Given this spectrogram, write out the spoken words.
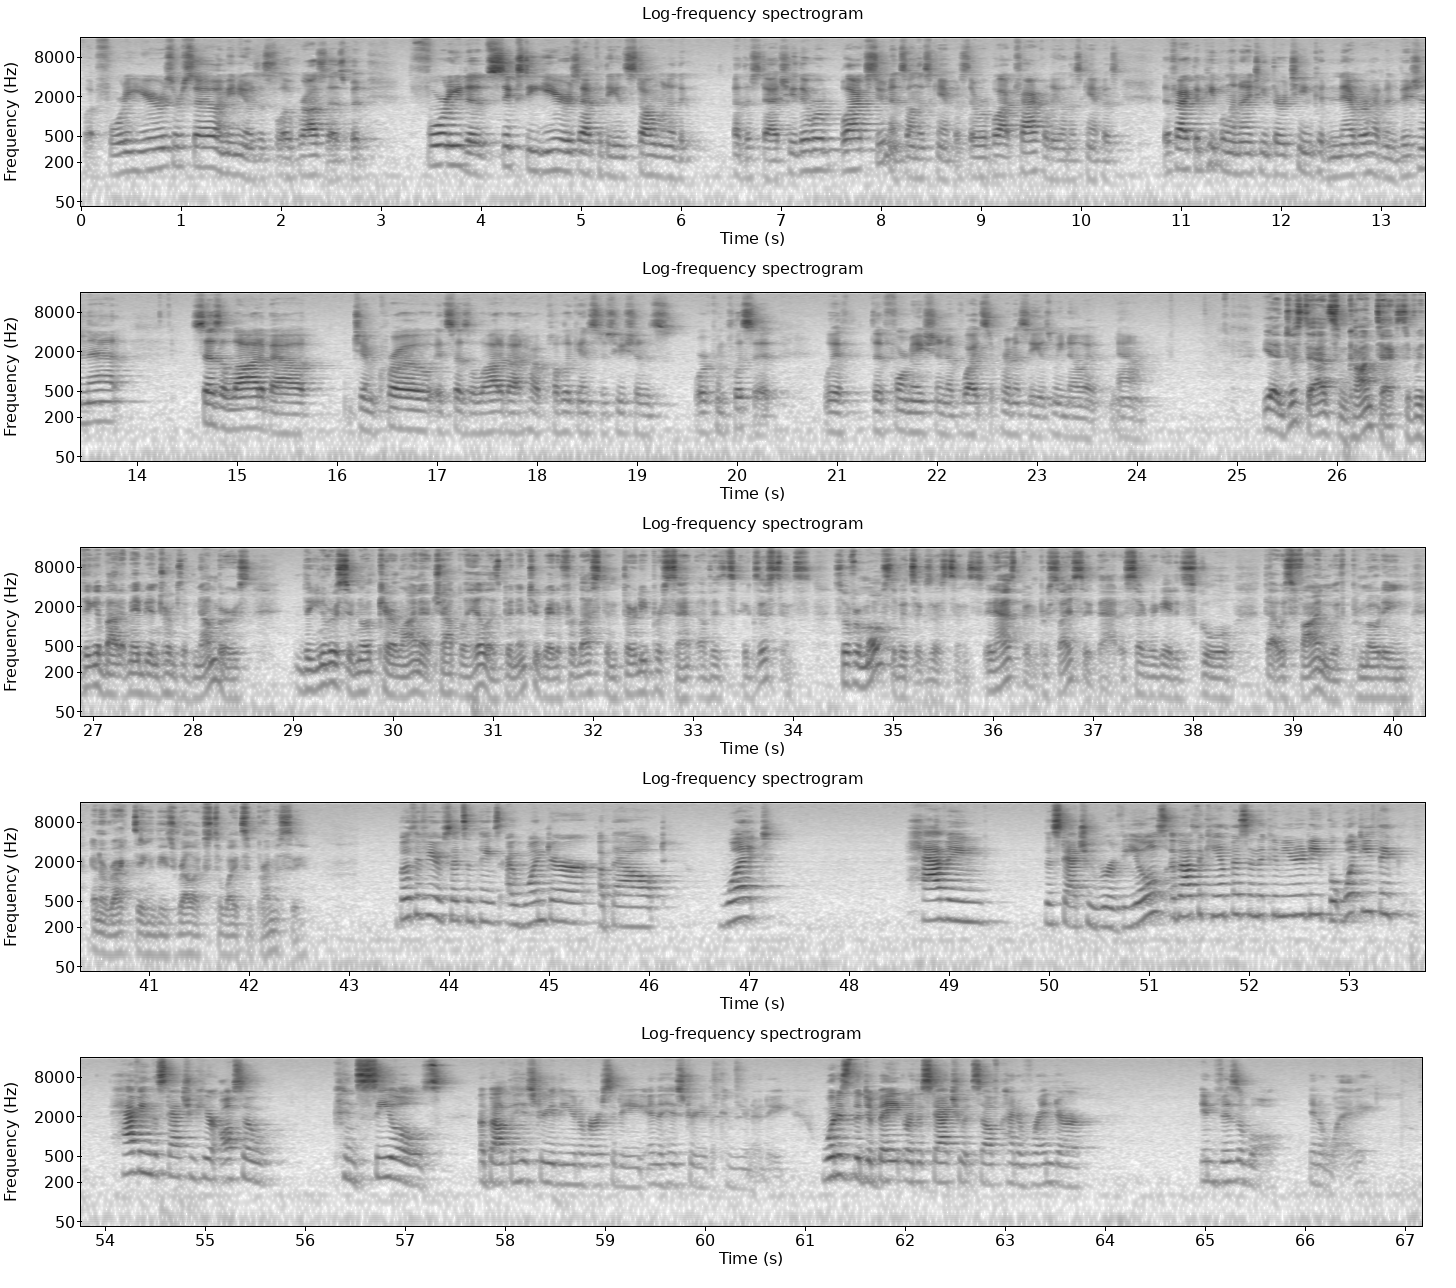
what, 40 years or so? I mean, you know, it was a slow process, but 40 to 60 years after the installment of the, of the statue, there were black students on this campus, there were black faculty on this campus. The fact that people in 1913 could never have envisioned that says a lot about Jim Crow. It says a lot about how public institutions were complicit with the formation of white supremacy as we know it now. Yeah, and just to add some context, if we think about it maybe in terms of numbers, the University of North Carolina at Chapel Hill has been integrated for less than 30% of its existence. So, for most of its existence, it has been precisely that a segregated school that was fine with promoting and erecting these relics to white supremacy. Both of you have said some things. I wonder about what having the statue reveals about the campus and the community, but what do you think having the statue here also conceals about the history of the university and the history of the community. What does the debate or the statue itself kind of render invisible in a way?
